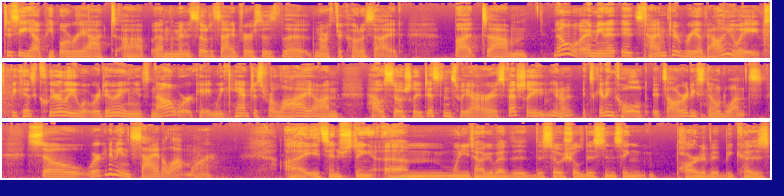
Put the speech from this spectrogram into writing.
to see how people react uh, on the Minnesota side versus the North Dakota side. But um, no, I mean it, it's time to reevaluate because clearly what we're doing is not working. We can't just rely on how socially distanced we are, especially you know it's getting cold. It's already snowed once, so we're going to be inside a lot more. Uh, it's interesting um, when you talk about the, the social distancing part of it because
